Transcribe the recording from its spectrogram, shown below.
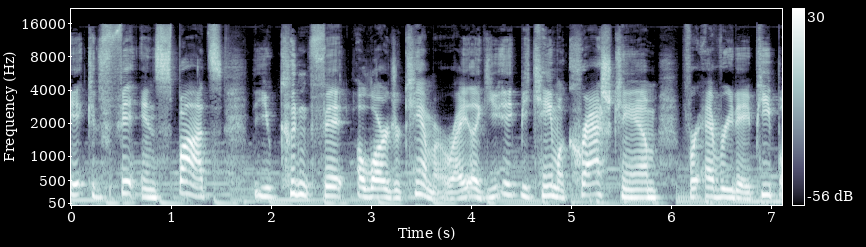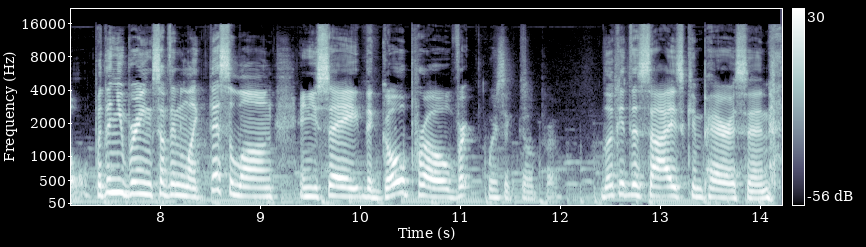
it could fit in spots that you couldn't fit a larger camera, right? Like you, it became a crash cam for everyday people. But then you bring something like this along and you say the GoPro, where's the GoPro? Look at the size comparison.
